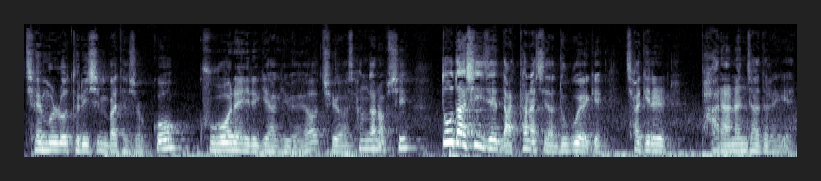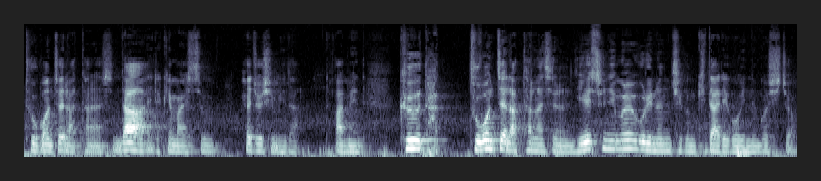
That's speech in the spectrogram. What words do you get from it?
제물로 들이신 바 되셨고 구원에 이르게 하기 위하여 죄와 상관없이 또다시 이제 나타나신다. 누구에게? 자기를 바라는 자들에게 두 번째 나타나신다. 이렇게 말씀해 주십니다. 아멘. 그 두 번째 나타나시는 예수님을 우리는 지금 기다리고 있는 것이죠.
